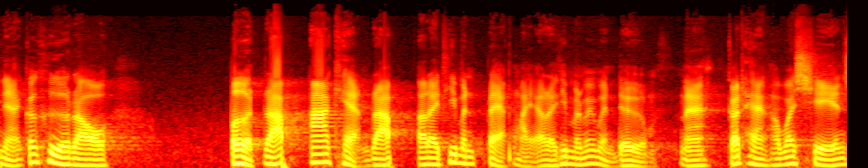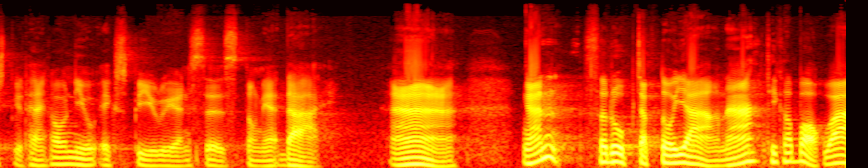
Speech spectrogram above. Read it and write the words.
เนี่ยก็คือเรา เปิดรับอ้าแขนรับอะไรที่มันแปลกใหม่อะไรที่มันไม่เหมือนเดิมนะก็แทนคำว่า change หรือแทนคำว่า new experiences ตรงนี้ได้อ่างั้นสรุปจากตัวอย่างนะที่เขาบอกว่า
